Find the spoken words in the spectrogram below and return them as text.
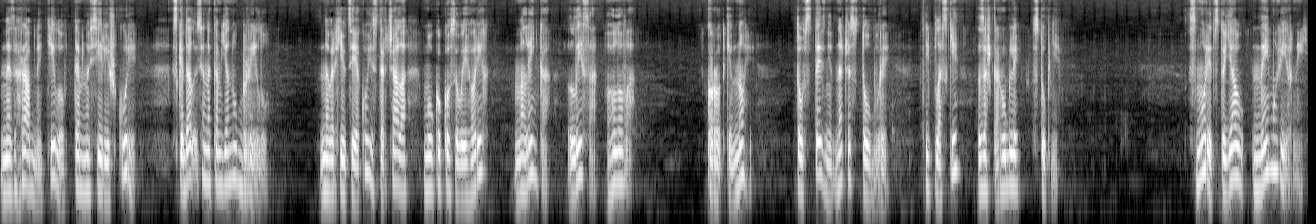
Незграбне тіло в темно-сірій шкурі скидалося на кам'яну брилу, на верхівці якої стирчала, мов кокосовий горіх, маленька лиса голова, короткі ноги, товстезні, наче стовбури, і пласкі зашкарублі ступні. Сморід стояв неймовірний.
